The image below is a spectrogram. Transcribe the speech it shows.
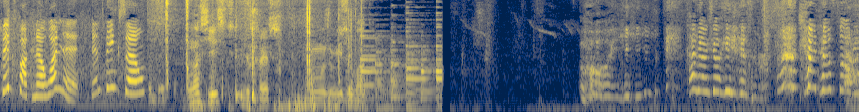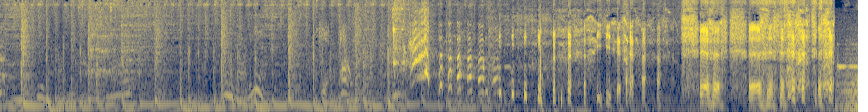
big fuck no, wasn't it? Didn't think so. У нас есть дюшес. Мы можем ей давать. Ой, Катя все есть. Катя все есть. yeah.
